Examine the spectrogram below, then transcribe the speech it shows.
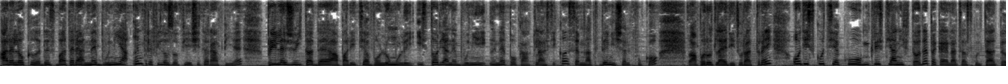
are loc dezbaterea Nebunia între filozofie și terapie, prilejuită de apariția volumului Istoria nebuniei în epoca clasică, semnat de Michel Foucault, apărut la editura 3, o discuție cu Cristian Iftode, pe care l-ați ascultat uh,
